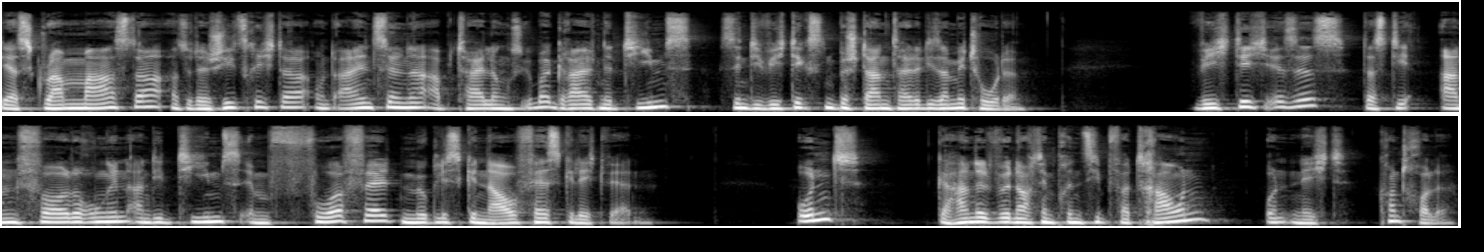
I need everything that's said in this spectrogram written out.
der Scrum Master, also der Schiedsrichter und einzelne abteilungsübergreifende Teams sind die wichtigsten Bestandteile dieser Methode. Wichtig ist es, dass die Anforderungen an die Teams im Vorfeld möglichst genau festgelegt werden. Und gehandelt wird nach dem Prinzip Vertrauen und nicht Kontrolle.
